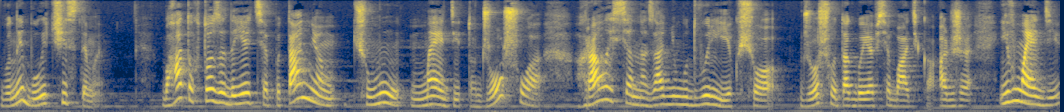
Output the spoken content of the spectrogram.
вони були чистими. Багато хто задається питанням, чому Меді та Джошуа гралися на задньому дворі, якщо Джошуа так боявся батька. Адже і в Меді,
